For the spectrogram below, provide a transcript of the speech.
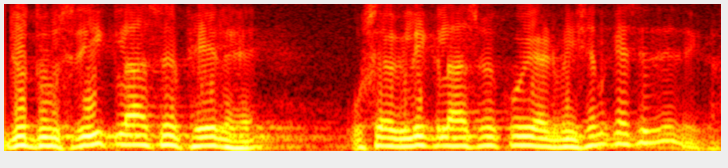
जो दूसरी क्लास में फेल है, उसे अगली क्लास में कोई एडमिशन कैसे दे देगा?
